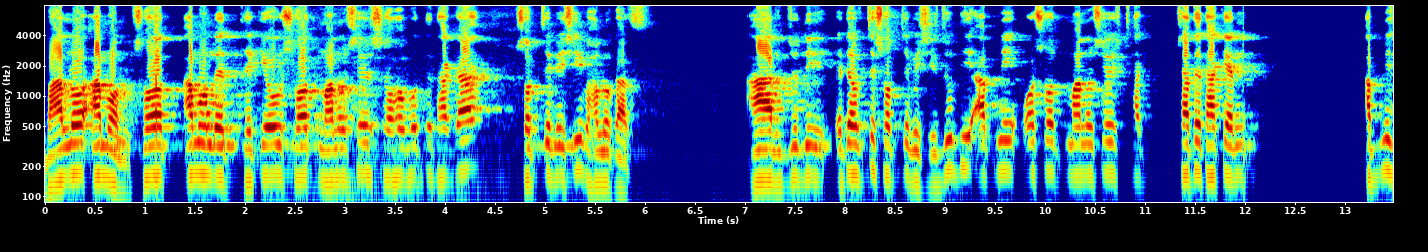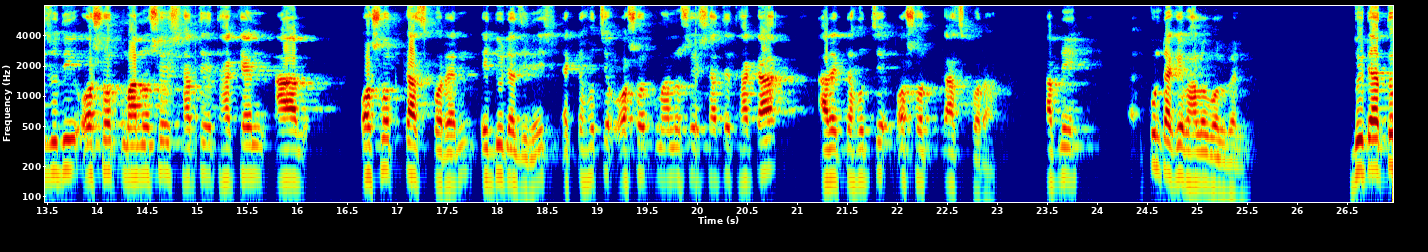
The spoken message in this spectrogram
ভালো আমল, সৎ আমলের থেকেও সৎ মানুষের সহবতে থাকা সবচেয়ে বেশি ভালো কাজ। আর যদি, এটা হচ্ছে সবচেয়ে বেশি। যদি আপনি অসৎ মানুষের সাথে থাকেন, আপনি যদি অসৎ মানুষের সাথে থাকেন আর অসৎ কাজ করেন, এই দুটা জিনিস। একটা হচ্ছে অসৎ মানুষের সাথে থাকা আর একটা হচ্ছে অসৎ কাজ করা। আপনি কোনটাকে ভালো বলবেন? দুইটা তো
